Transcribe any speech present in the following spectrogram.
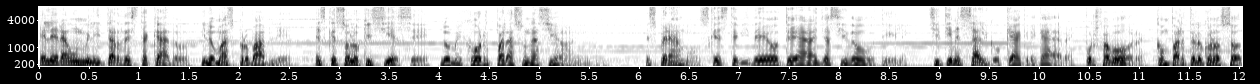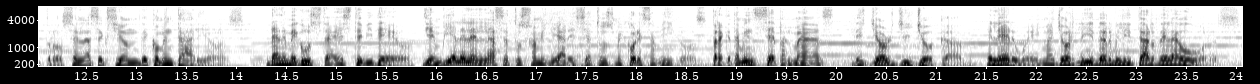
Él era un militar destacado y lo más probable es que solo quisiese lo mejor para su nación. Esperamos que este video te haya sido útil. Si tienes algo que agregar, por favor, compártelo con nosotros en la sección de comentarios. Dale me gusta a este video y envíale el enlace a tus familiares y a tus mejores amigos para que también sepan más de Georgy Yukov, el héroe y mayor líder militar de la URSS.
